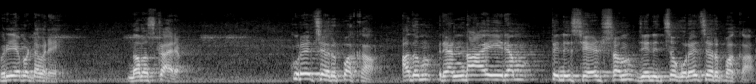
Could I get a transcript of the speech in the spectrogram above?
പ്രിയപ്പെട്ടവരെ നമസ്കാരം. കുറെ ചെറുപ്പക്കാർ അതും രണ്ടായിരത്തിന് ശേഷം ജനിച്ച കുറെ ചെറുപ്പക്കാർ.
